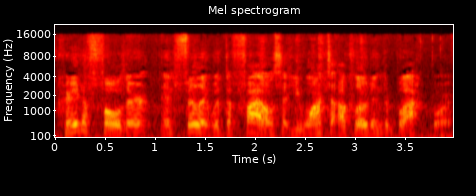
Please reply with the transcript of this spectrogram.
create a folder and fill it with the files that you want to upload into Blackboard.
